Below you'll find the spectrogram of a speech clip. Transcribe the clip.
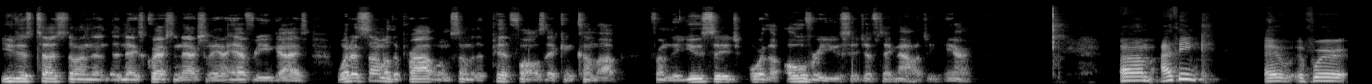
You just touched on the, the next question, actually, I have for you guys. What are some of the problems, some of the pitfalls that can come up from the usage or the overusage of technology, Aron? Um, I think if we're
